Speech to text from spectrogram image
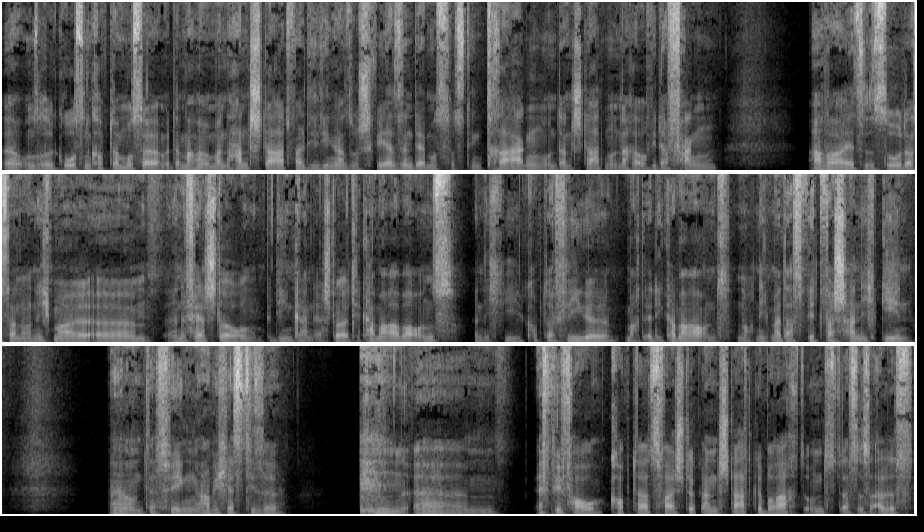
äh, unsere großen Kopter muss er, da machen wir mal einen Handstart, weil die Dinger so schwer sind. Der muss das Ding tragen und dann starten und nachher auch wieder fangen. Aber jetzt ist es so, dass er noch nicht mal ähm, eine Fernsteuerung bedienen kann. Er steuert die Kamera bei uns. Wenn ich die Kopter fliege, macht er die Kamera und noch nicht mal das wird wahrscheinlich gehen. Ja, und deswegen habe ich jetzt diese ähm, FPV-Kopter, zwei Stück an den Start gebracht und das ist alles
